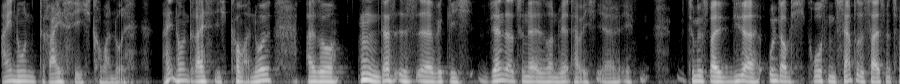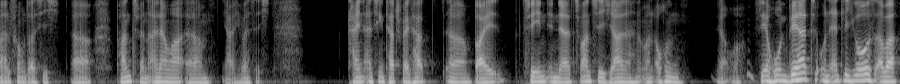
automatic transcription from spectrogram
31,0. 31,0. Also das ist äh, wirklich sensationell. So einen Wert habe ich, äh, zumindest bei dieser unglaublich großen Sample Size mit 235 äh, Punts, wenn einer mal, ähm, ja, ich weiß nicht, keinen einzigen Touchback hat äh, bei 10 in der 20, ja, dann hat man auch einen ja, sehr hohen Wert, unendlich groß, aber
